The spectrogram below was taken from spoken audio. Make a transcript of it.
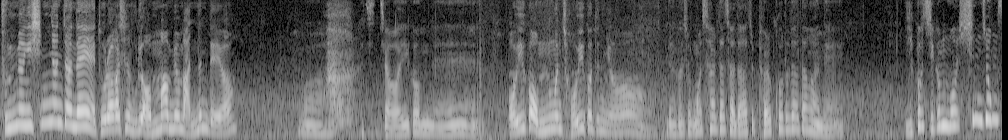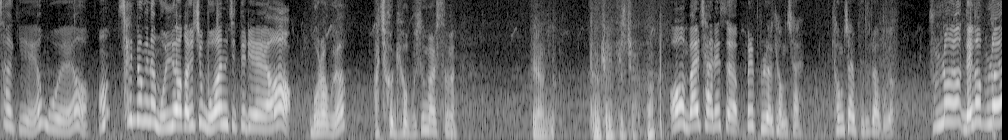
분명히 10년 전에 돌아가신 우리 엄마 오면 맞는데요. 와 진짜 어이가 없네. 어이가 없는 건 저희거든요. 내가 정말 살다 살다 아주 별꼴을 다 당하네. 이거 지금 뭐 신종 사기예요? 뭐예요? 어? 세 명이나 몰려와가지고 지금 뭐 하는 짓들이에요? 뭐라고요? 아 저기요 무슨 말씀을? 그냥 경찰 부르자. 어? 어 말 잘했어요. 빨리 불러요 경찰. 경찰 부르라고요. 불러요? 내가 불러요?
